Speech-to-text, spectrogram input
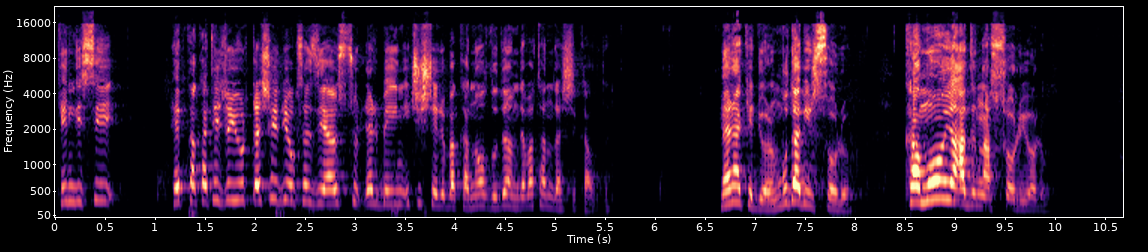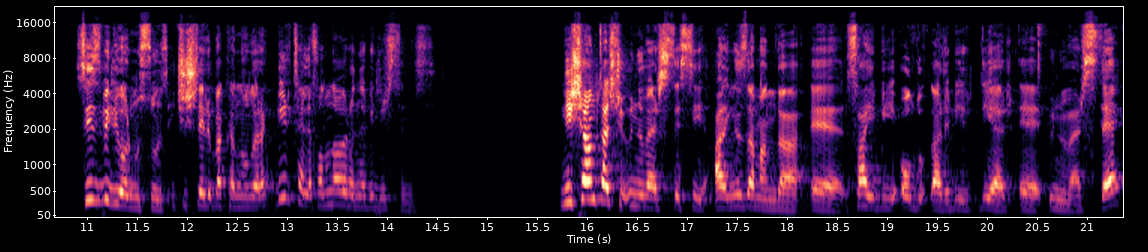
Kendisi hep KKTC yurttaşıydı yoksa Ziya Öztürkler Bey'in İçişleri Bakanı olduğu dönemde vatandaşlık aldı. Merak ediyorum. Bu da bir soru. Kamuoyu adına soruyorum. Siz biliyor musunuz İçişleri Bakanı olarak bir telefonla öğrenebilirsiniz. Nişantaşı Üniversitesi aynı zamanda e, sahibi oldukları bir diğer e, üniversite.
